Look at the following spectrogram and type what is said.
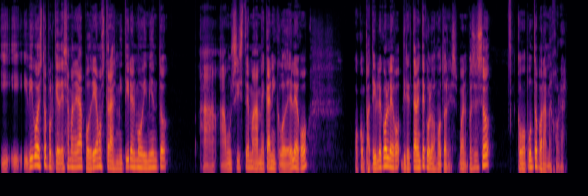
Y, digo esto porque de esa manera podríamos transmitir el movimiento a, un sistema mecánico de Lego o compatible con Lego directamente con los motores. Bueno, pues eso como punto para mejorar.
